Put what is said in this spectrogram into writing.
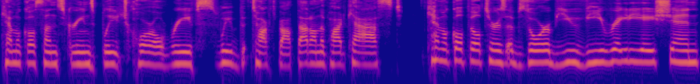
chemical sunscreens bleach coral reefs. We've talked about that on the podcast. Chemical filters absorb UV radiation,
